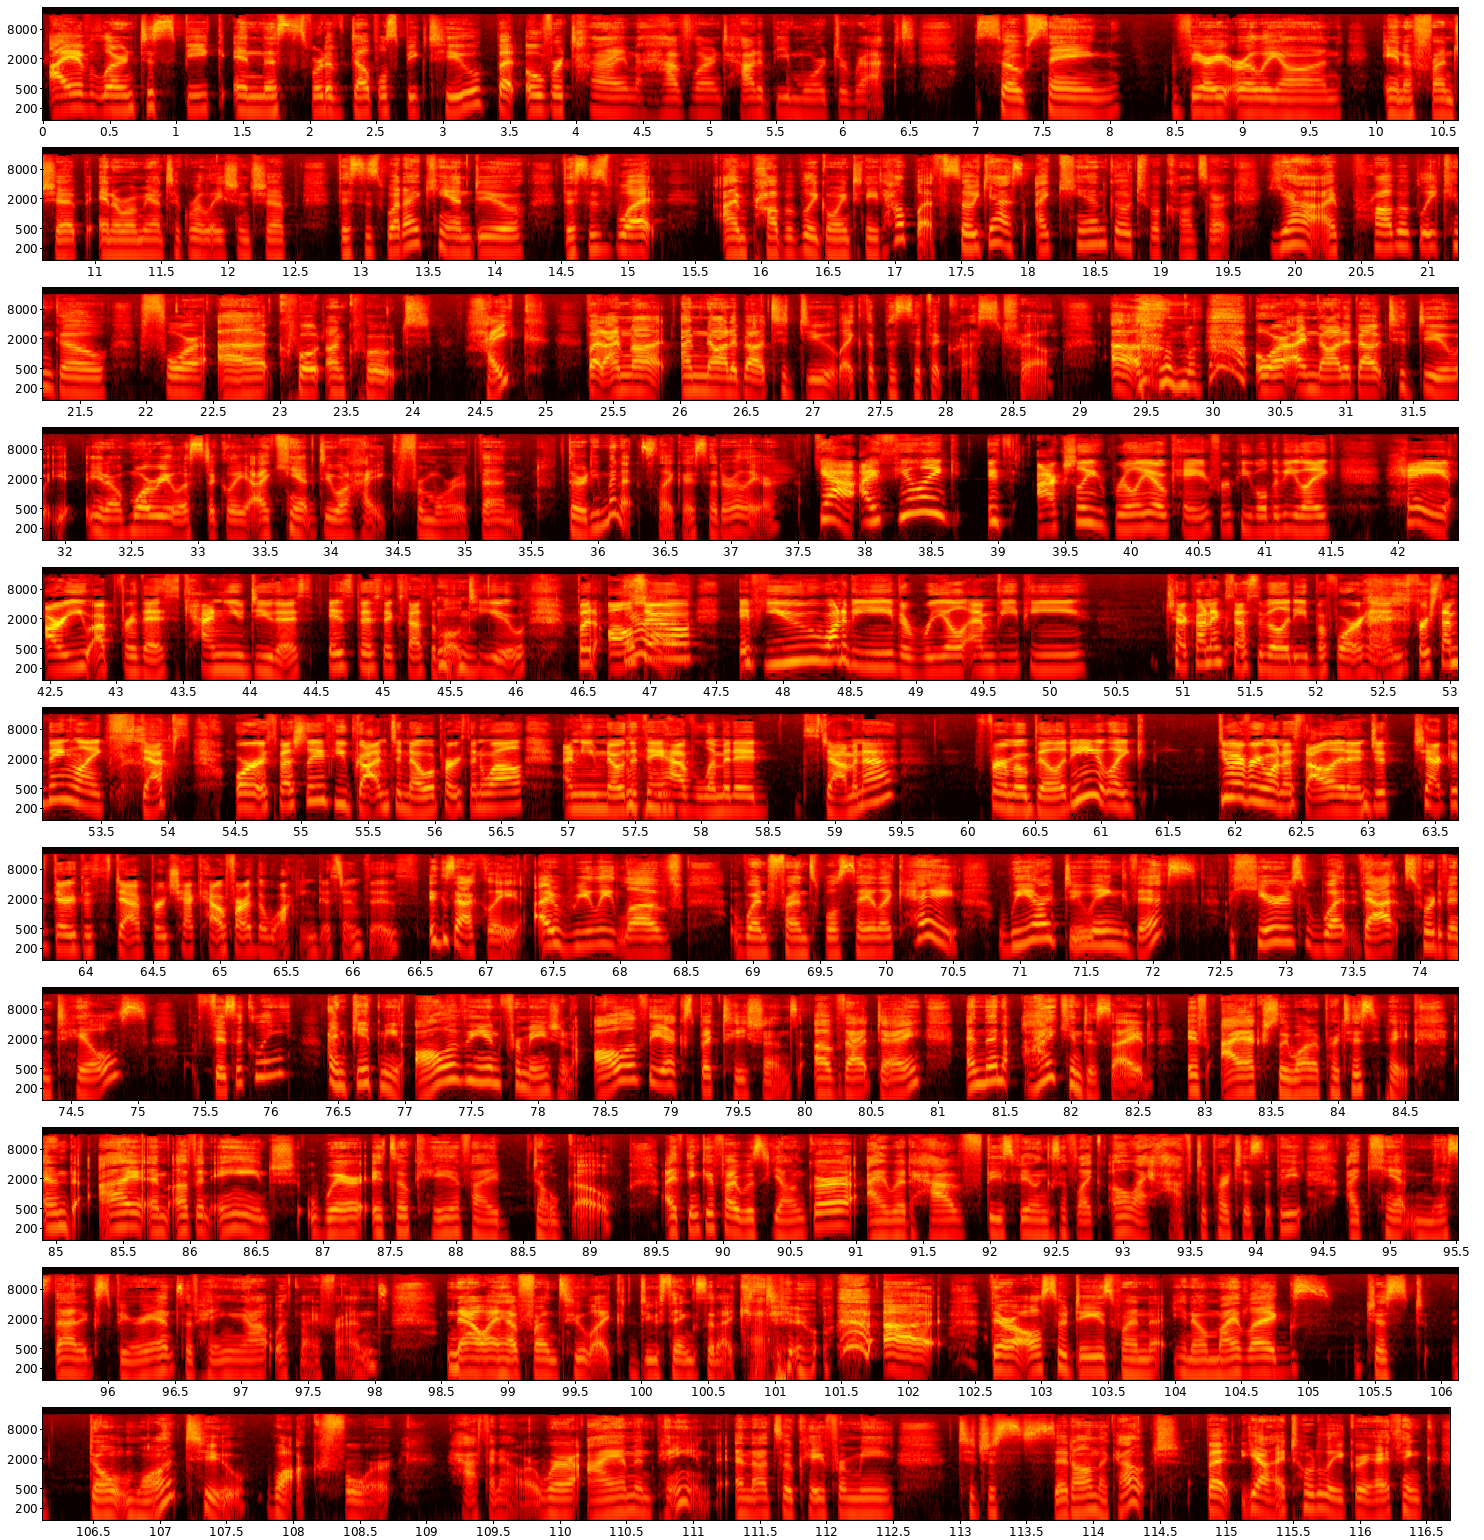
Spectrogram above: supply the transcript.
I have learned to speak in this sort of double speak too, but over time have learned how to be more direct. So saying very early on in a friendship, in a romantic relationship, this is what I can do. This is what I'm probably going to need help with. So, yes, I can go to a concert. Yeah, I probably can go for a quote unquote hike but I'm not I'm not about to do like the Pacific Crest Trail. Um, or I'm not about to do you know, more realistically, I can't do a hike for more than 30 minutes like I said earlier. Yeah. I feel like it's actually really okay for people to be like, hey, are you up for this? Can you do this? Is this accessible mm-hmm. to you? But also, Yeah. if you want to be the real MVP, check on accessibility beforehand for something like steps, or especially if you've gotten to know a person well and you know that they mm-hmm. have limited stamina for mobility, like do everyone a solid and just check if there's a step or check how far the walking distance is. Exactly. I really love when friends will say, like, hey, we are doing this. Here's what that sort of entails physically. And give me all of the information, all of the expectations of that day. And then I can decide if I actually want to participate. And I am of an age where it's okay if I don't go. I think if I was younger, I would have these feelings of like, oh, I have to participate. I can't miss that experience of hanging out with my friends. Now I have friends who like do things that I can do. Uh, there are also days when, you know, my legs just don't want to walk for half an hour where I am in pain. And that's okay for me to just sit on the couch. But yeah, I totally agree. I think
